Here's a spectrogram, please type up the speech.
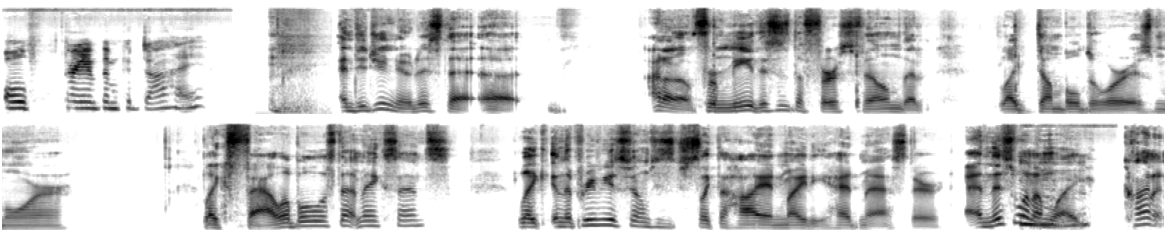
all three of them could die. and did you notice that? uh I don't know. For me, this is the first film that like Dumbledore is more like fallible, if that makes sense. Like in the previous films, he's just like the high and mighty headmaster, and this one, I'm Mhm. like kind of.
